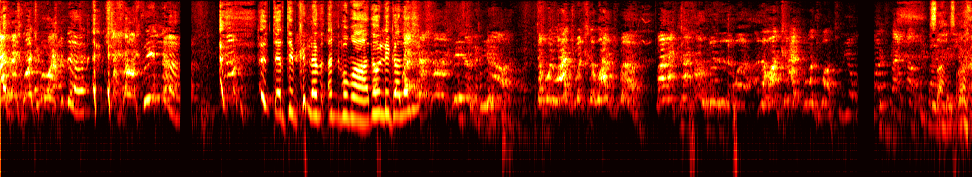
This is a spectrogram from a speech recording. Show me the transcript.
هذا لك وجبة واحدة. إيش فينا؟ الترتيب كله عند أبو معاذ هو اللي قال الوجبه مثل وجبه ما لك دخل بال لو اكل عندكم وجبات في اليوم. صح صح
